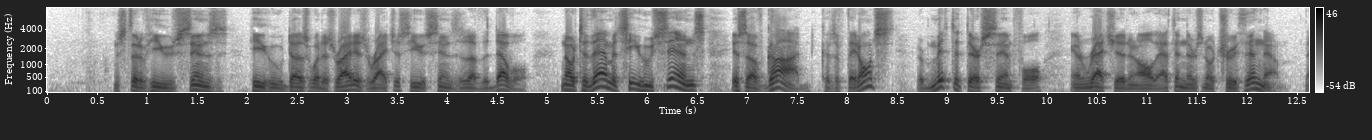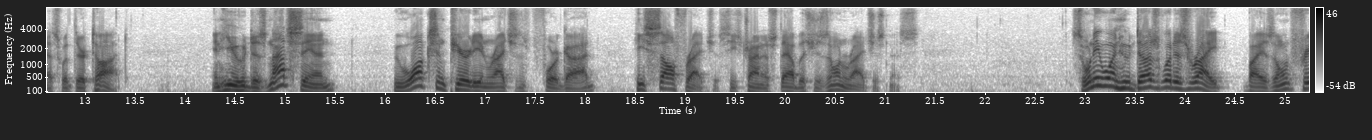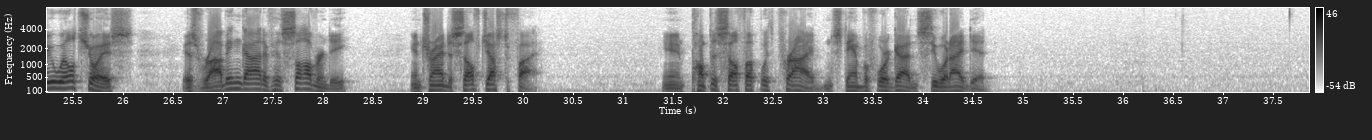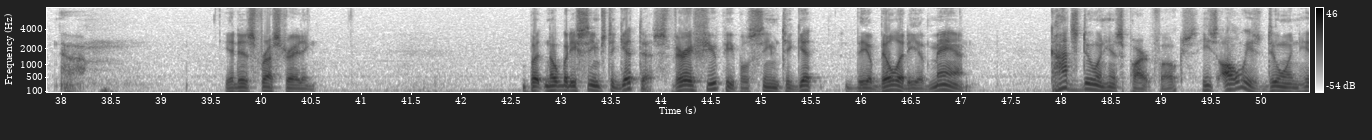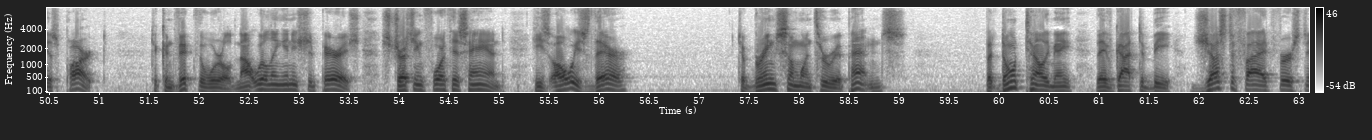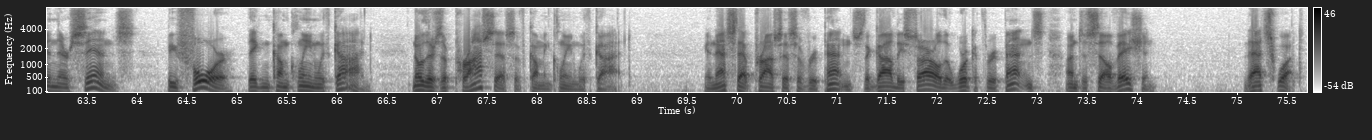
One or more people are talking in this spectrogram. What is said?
Instead of he who sins, he who does what is right is righteous. He who sins is of the devil. No, to them it's he who sins is of God. Because if they don't admit that they're sinful and wretched and all that, then there's no truth in them. That's what they're taught. And he who does not sin, who walks in purity and righteousness before God, he's self righteous. He's trying to establish his own righteousness. So anyone who does what is right by his own free will choice is robbing God of his sovereignty and trying to self justify and pump himself up with pride and stand before God and see what I did. Ah. It is frustrating. But nobody seems to get this. Very few people seem to get the ability of man. God's doing his part, folks. He's always doing his part to convict the world, not willing any should perish, stretching forth his hand. He's always there to bring someone through repentance. But don't tell me they've got to be justified first in their sins before they can come clean with God. No, there's a process of coming clean with God. And that's that process of repentance, the godly sorrow that worketh repentance unto salvation. That's what.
